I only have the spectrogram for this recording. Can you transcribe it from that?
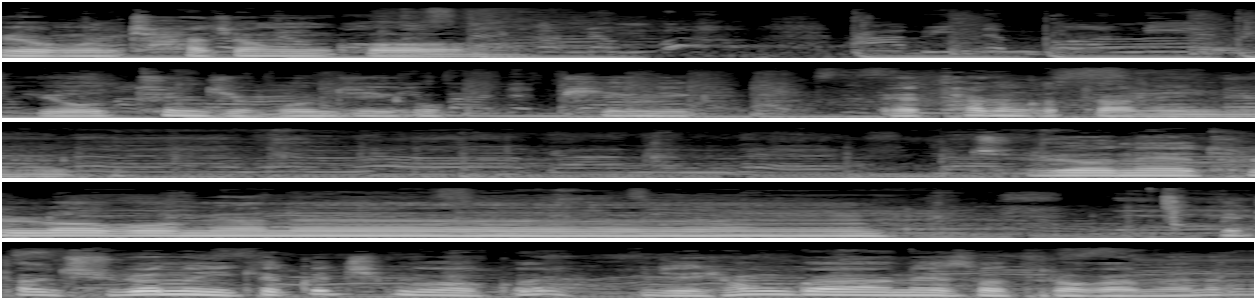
보면 자전거, 요트인지 뭔지 이거 비행기 배 타는 것도 안에 있네요, 이거. 주변에 둘러보면은 일단 주변은 이게 끝인 것 같고요. 이제 현관에서 들어가면은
